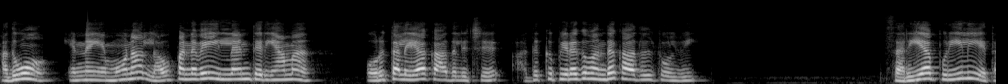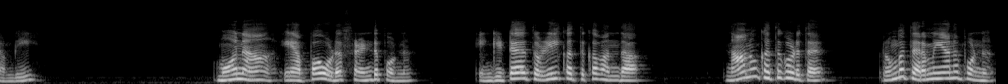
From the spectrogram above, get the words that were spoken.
அதுவும் என்னை என் மோனா லவ் பண்ணவே இல்லைன்னு தெரியாமல் ஒரு தலையாக காதலிச்சு அதுக்கு பிறகு வந்த காதல் தோல்வி. சரியாக புரியலையே தம்பி. மோனா என் அப்பாவோட ஃப்ரெண்டு பொண்ணு. என்கிட்ட தொழில் கற்றுக்க வந்தா. நானும் கற்றுக் கொடுத்தேன். ரொம்ப திறமையான பொண்ணு.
